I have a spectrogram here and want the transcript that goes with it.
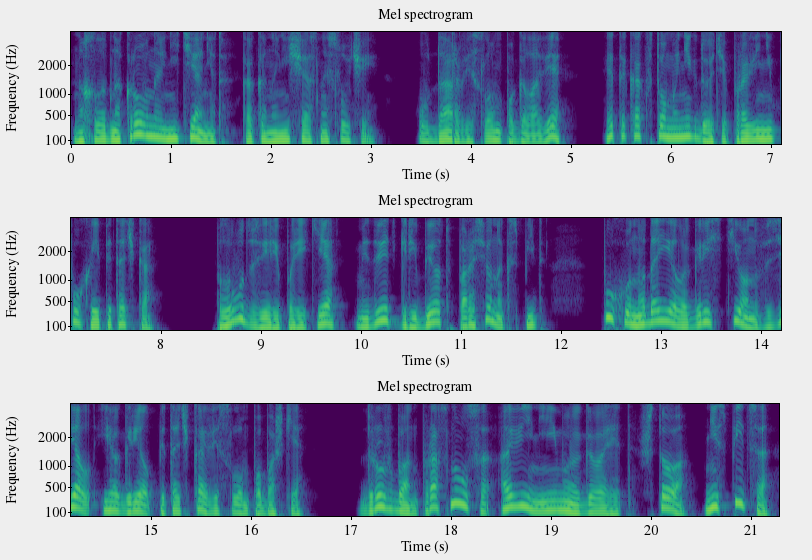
Но хладнокровное не тянет, как и на несчастный случай. Удар веслом по голове – это как в том анекдоте про Винни-Пуха и Пятачка. Плывут звери по реке, медведь гребет, поросенок спит. Пуху надоело грести, он взял и огрел пятачка веслом по башке. Дружбан проснулся, а Винни ему и говорит, что, не спится?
